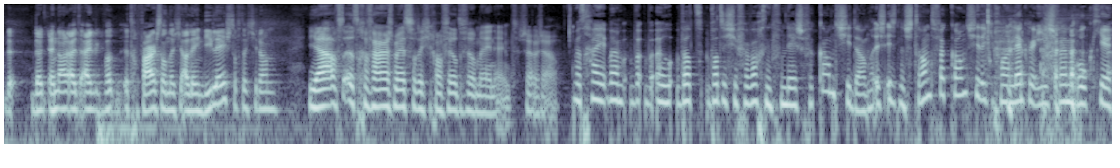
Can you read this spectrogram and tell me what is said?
De, de- en dan uiteindelijk, wat, het gevaar is dan dat je alleen die leest? Of dat je dan... Ja, of het gevaar is meestal dat je gewoon veel te veel meeneemt. Sowieso. Wat, ga je, waar- wa- wa- wat, wat is je verwachting van deze vakantie dan? Is, is het een strandvakantie? Dat je gewoon lekker in je zwembroekje...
